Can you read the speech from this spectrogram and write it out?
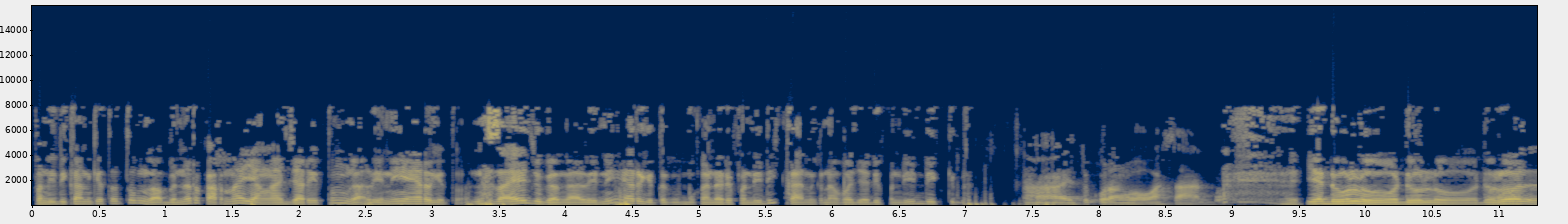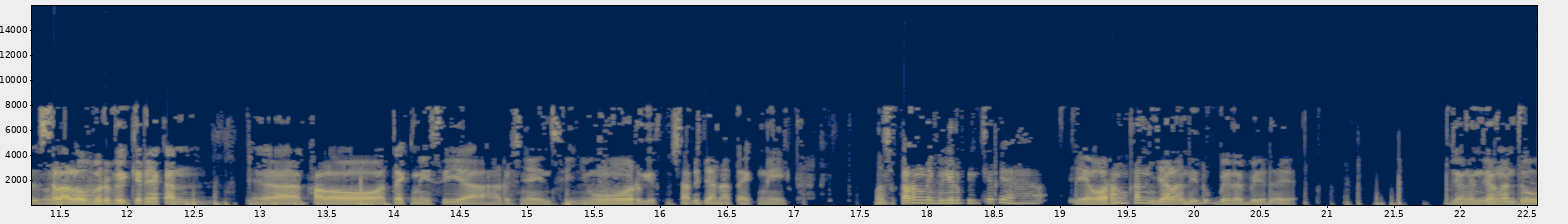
pendidikan kita tuh nggak bener karena yang ngajar itu nggak linier gitu. Nah saya juga nggak linier gitu, bukan dari pendidikan, kenapa jadi pendidik gitu? Nah itu kurang wawasan. ya dulu, dulu, dulu oh, selalu berpikirnya kan ya kalau teknisi ya harusnya insinyur gitu, sarjana teknik. Nah, sekarang dipikir-pikir ya, ya orang kan jalan hidup beda-beda ya. Jangan-jangan hmm. tuh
